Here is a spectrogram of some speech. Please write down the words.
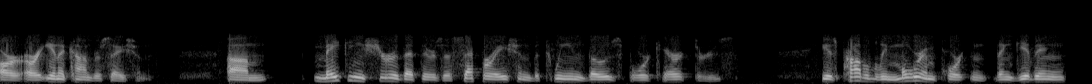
are, are in a conversation. Um, making sure that there's a separation between those four characters is probably more important than giving,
